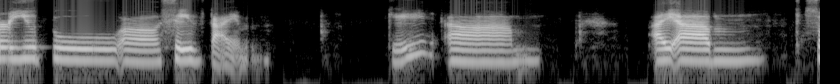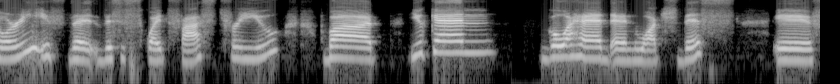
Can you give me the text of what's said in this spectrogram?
for you to uh, save time. Okay, um, I am sorry if the, this is quite fast for you, but you can go ahead and watch this if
